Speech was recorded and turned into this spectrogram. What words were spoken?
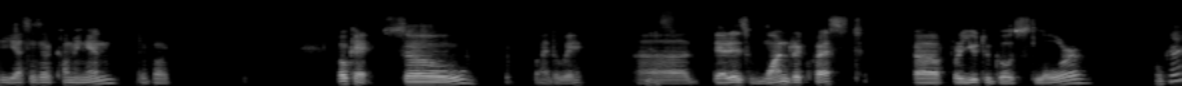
The yeses are coming in. About. Okay, so by the way, Yes. uh, there is one request uh, for you to go slower. Okay,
